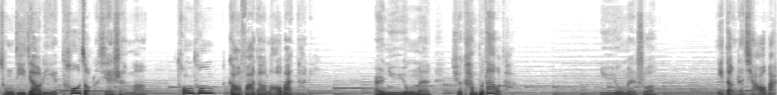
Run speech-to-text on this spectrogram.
从地窖里偷走了些什么，通通告发到老板那里，而女佣们却看不到他。女佣们说：“你等着瞧吧，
